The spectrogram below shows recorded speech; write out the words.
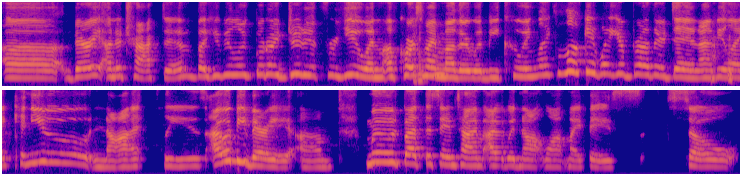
uh very unattractive, but he'd be like, "But I did it for you." And of course, my Mhm. mother would be cooing, like, "Look at what your brother did," and I'd be like, "Can you not, please?" I would be very um moved, but at the same time, I would not want my face so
